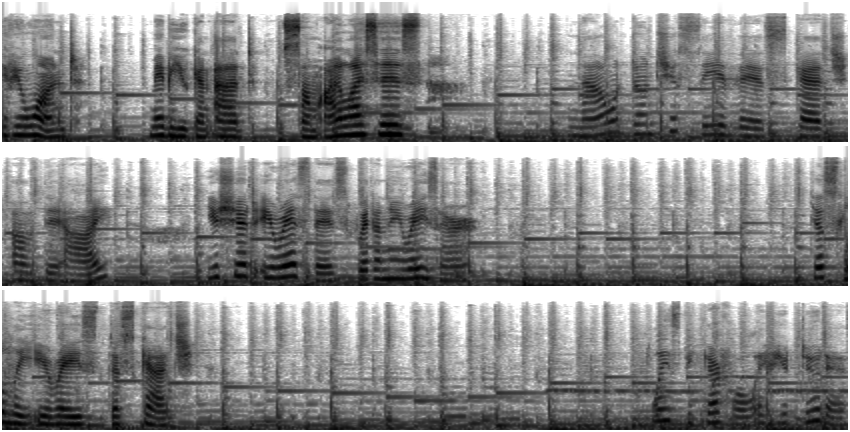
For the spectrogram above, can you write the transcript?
if you want. Maybe you can add some eyelashes. Now, don't you see this sketch of the eye? You should erase this with an eraser. Just slowly erase the sketch. Please be careful if you do this.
